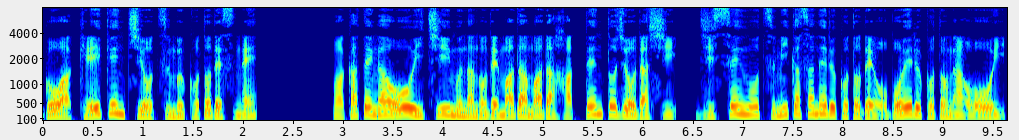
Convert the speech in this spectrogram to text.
5は経験値を積むことですね。若手が多いチームなのでまだまだ発展途上だし、実践を積み重ねることで覚えることが多い。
